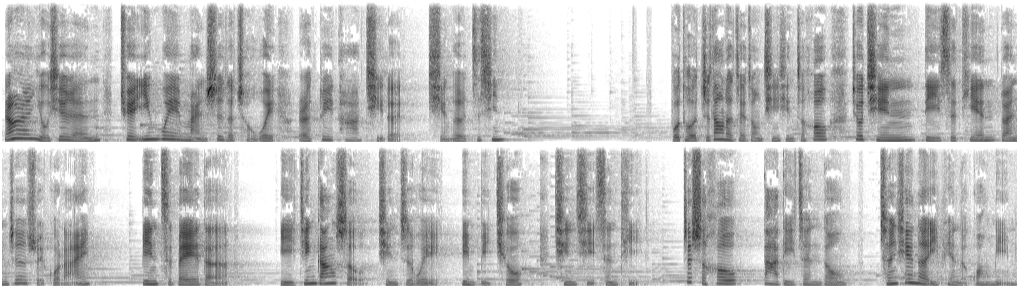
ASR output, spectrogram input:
然而有些人却因为满室的臭味而对他起了嫌恶之心。佛陀知道了这种情形之后，就请第四天端热水过来，并慈悲地以金刚手亲自为病比丘清洗身体。这时候，大地震动，呈现了一片的光明。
